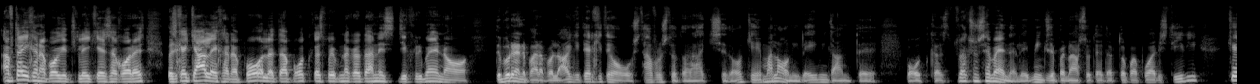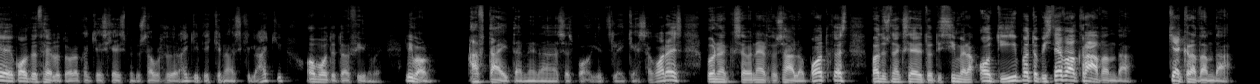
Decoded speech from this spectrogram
Αυτά είχα να πω για τις λαϊκές αγορές. Βασικά και άλλα είχα να πω, αλλά τα podcast πρέπει να κρατάνε συγκεκριμένο. Δεν μπορεί να είναι πάρα πολλά, γιατί έρχεται ο Σταύρος Τοδωράκη εδώ και μαλώνει. Λέει: Μην κάνετε podcast. Τουλάχιστον σε μένα, λέει: Μην ξεπερνάς στο τέταρτο παππού Αριστίδη. Και εγώ δεν θέλω τώρα κακές σχέσεις με τον Σταύρο Τοδωράκη, γιατί έχει και ένα σκυλάκι. Οπότε το αφήνουμε. Λοιπόν, Αυτά ήταν να σας πω για τις λαϊκές αγορές. Μπορεί να ξανάρθω σε άλλο podcast. Πάντως να ξέρετε ότι σήμερα ό,τι είπα το πιστεύω ακράδαντα. Και κραδαντά.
